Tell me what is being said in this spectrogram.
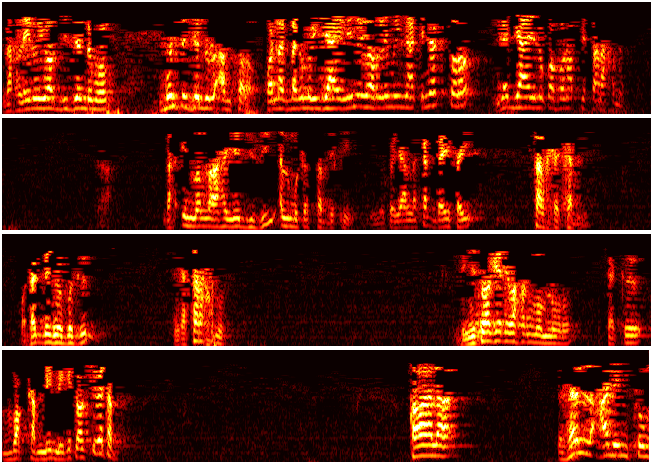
ndax li nu yor di jënd moom mënta jënd lu am solo kon nag da nga nuy jaay li nu yor li muy ñàkk ñàkk solo nga jaay nu ko ba noppi sarax na waaw ndax inna allaha yajzi al mutasaddiqin ñu ko yàlla kat day fay sarxekat yi kon nag dañoo bëgg nga sarax nu bi ñu toogee di wax ak moom noonu fekk mbokkam ni mi ngi toog ci wetam qaala hal alimtum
